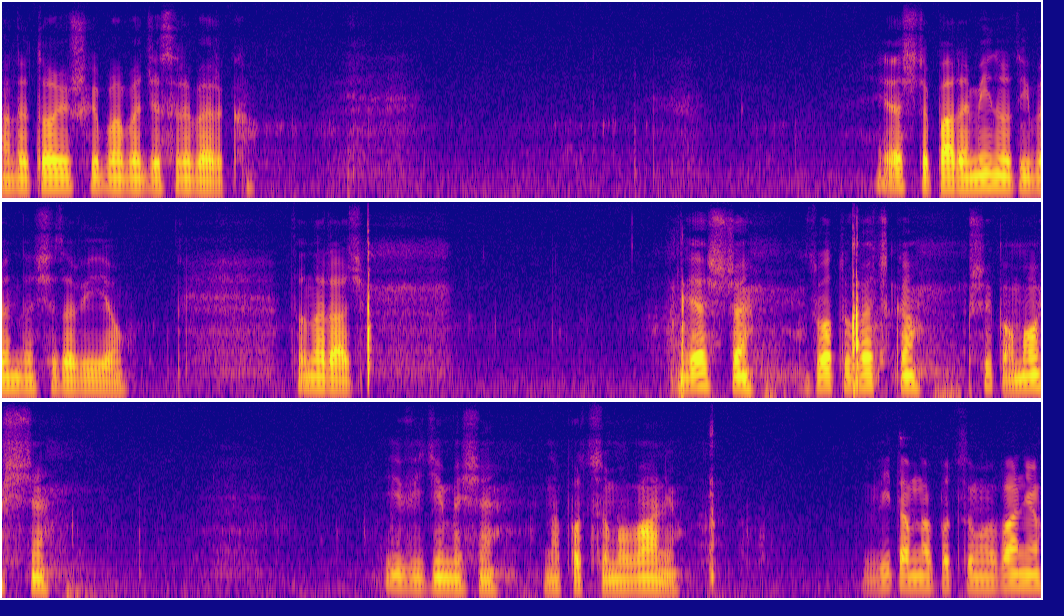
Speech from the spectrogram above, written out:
Ale to już chyba będzie sreberko. Jeszcze parę minut i będę się zawijał. To na razie. Jeszcze złotóweczka przy pomoście. I widzimy się na podsumowaniu. Witam na podsumowaniu.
